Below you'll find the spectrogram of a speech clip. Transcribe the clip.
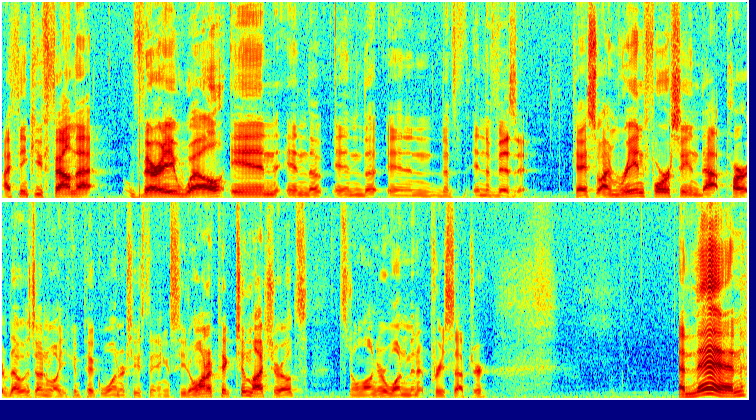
I think you found that very well in in the in the in the in the visit. Okay, so I'm reinforcing that part that was done well. You can pick one or two things. You don't want to pick too much, or else it's no longer one minute preceptor. And then,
